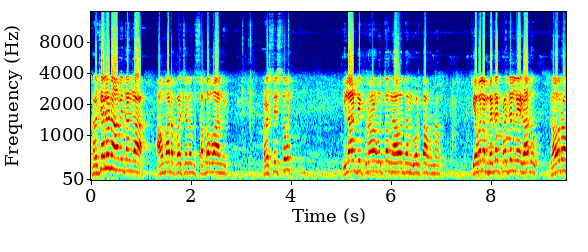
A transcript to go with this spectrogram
ప్రజలను ఆ విధంగా అవమానపరచడం సబబా అని ప్రశ్నిస్తూ ఇలాంటి పునరావృతం కావద్దని కోరుతా ఉన్నాం. కేవలం మెదక్ ప్రజలనే కాదు గౌరవ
